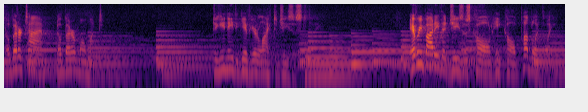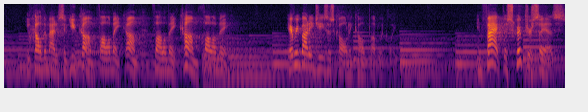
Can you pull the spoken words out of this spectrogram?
no better time, no better moment. Do you need to give your life to Jesus today? Everybody that Jesus called, he called publicly. He called them out. He said, You come, follow me. Come, follow me. Come, follow me. Everybody Jesus called, he called publicly. In fact, the scripture says,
